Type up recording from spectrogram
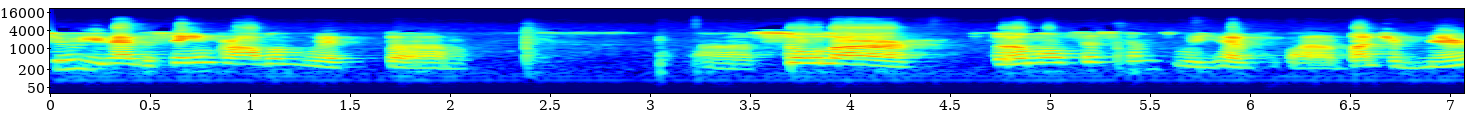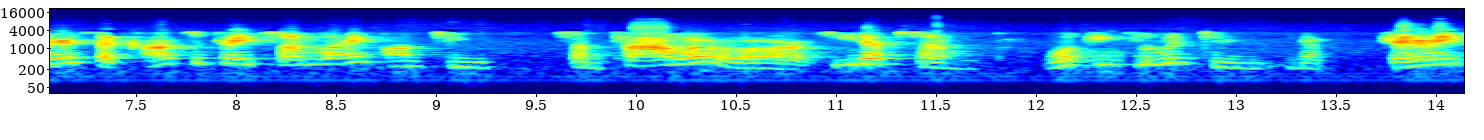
two, you have the same problem with um, uh, solar thermal systems you have a bunch of mirrors that concentrate sunlight onto some tower or heat up some working fluid to you know, generate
